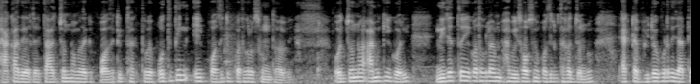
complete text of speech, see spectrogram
ঢাকা দেওয়া যায়, তার জন্য আমাদেরকে পজিটিভ থাকতে হবে। প্রতিদিন এই পজিটিভ কথাগুলো শুনতে হবে। ওর জন্য আমি কি করি? নিজের তো এই কথাগুলো আমি ভাবি সবসময় পজিটিভ থাকার জন্য। একটা ভিডিও করে যাতে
